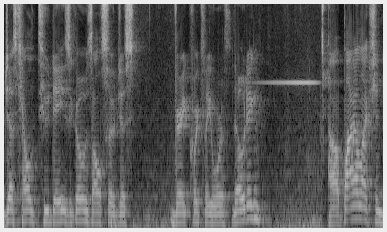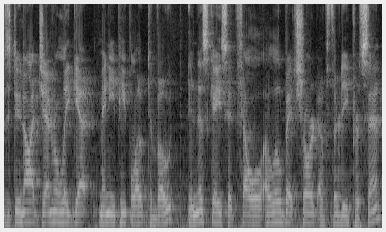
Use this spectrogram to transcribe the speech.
just held two days ago is also just very quickly worth noting. Uh, by elections do not generally get many people out to vote. In this case, it fell a little bit short of 30%.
